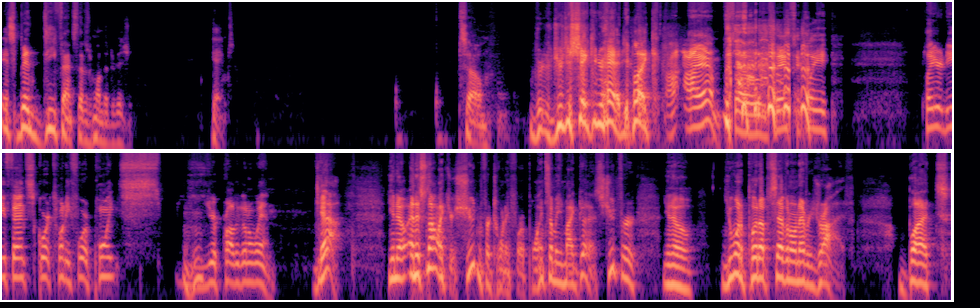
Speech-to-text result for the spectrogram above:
it's been defense that has won the division games. So you're just shaking your head. You're like, I, I am. So basically, play your defense, score 24 points. Mm-hmm. You're probably going to win. Yeah. You know, and it's not like you're shooting for 24 points. I mean, my goodness, shoot for, you know, you want to put up seven on every drive, but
